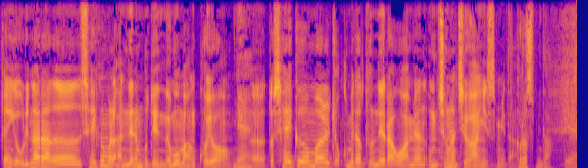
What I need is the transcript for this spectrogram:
그러니까 우리나라는 세금을 안 내는 분들이 너무 많고요. 예. 어, 또 세금을 조금이라도 더 내라고 하면 엄청난 저항이 있습니다. 그렇습니다. 예.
